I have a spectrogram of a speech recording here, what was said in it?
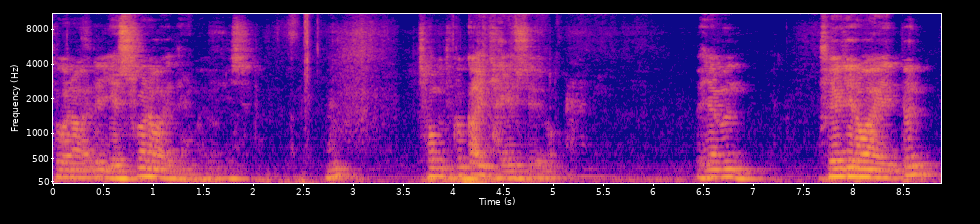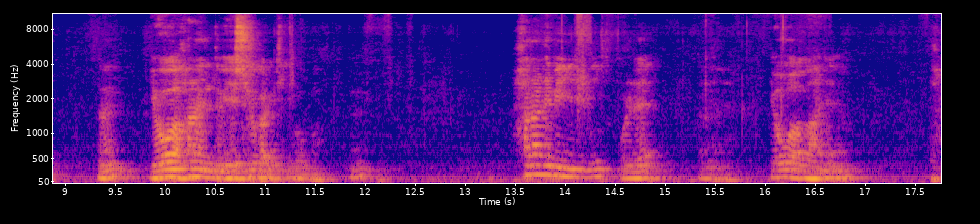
누가 나와야 돼? 예수가 나와야 되는 거예요. 예수. 응? 처음부터 끝까지 다 예수예요. 왜냐하면 구약에 나와 있던 어? 여호와 하나님도 예수를 가리키는 거고 응? 하나님의 이름이 원래 어, 여호와가 아니에요. 다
